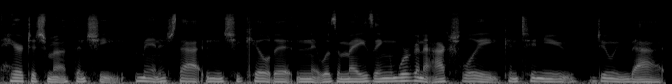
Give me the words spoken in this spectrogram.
Heritage Month, and she managed that, and she killed it, and it was amazing. We're going to actually continue doing that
